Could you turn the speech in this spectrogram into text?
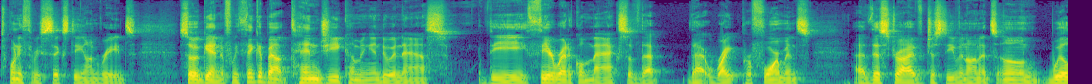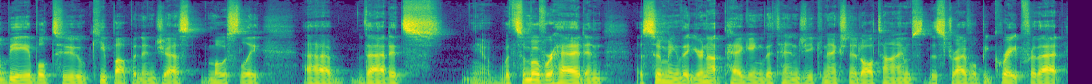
2360 on reads. So again, if we think about 10G coming into a NAS, the theoretical max of that, that write performance, uh, this drive just even on its own will be able to keep up and ingest mostly uh, that it's, you know, with some overhead and assuming that you're not pegging the 10G connection at all times. This drive will be great for that.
